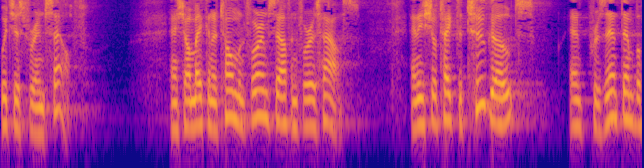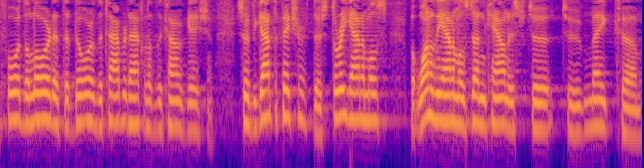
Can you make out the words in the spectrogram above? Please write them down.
which is for himself, and shall make an atonement for himself and for his house. And he shall take the two goats and present them before the Lord at the door of the tabernacle of the congregation. So if you got the picture, there's three animals, but one of the animals doesn't count as to, to make um,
